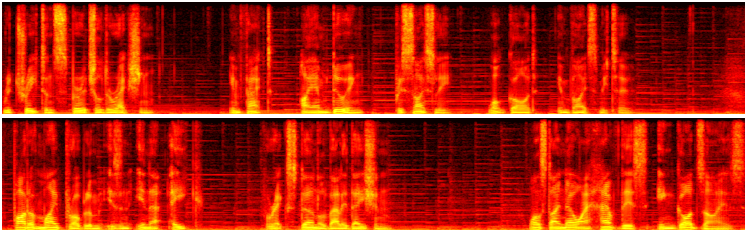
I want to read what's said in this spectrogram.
retreat, and spiritual direction. In fact, I am doing precisely what God invites me to. Part of my problem is an inner ache for external validation. Whilst I know I have this in God's eyes,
